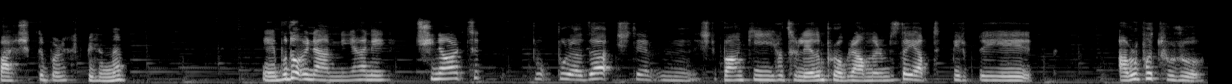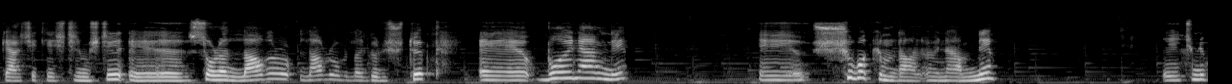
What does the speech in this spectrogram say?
başlıklı barış planı e, bu da önemli. Yani Çin artık bu, burada işte hmm, işte Banki'yi hatırlayalım programlarımızda yaptık bir e, Avrupa turu gerçekleştirmişti. E, sonra Lavrov, Lavrov'la görüştü. E, bu önemli. E, şu bakımdan önemli. E, şimdi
